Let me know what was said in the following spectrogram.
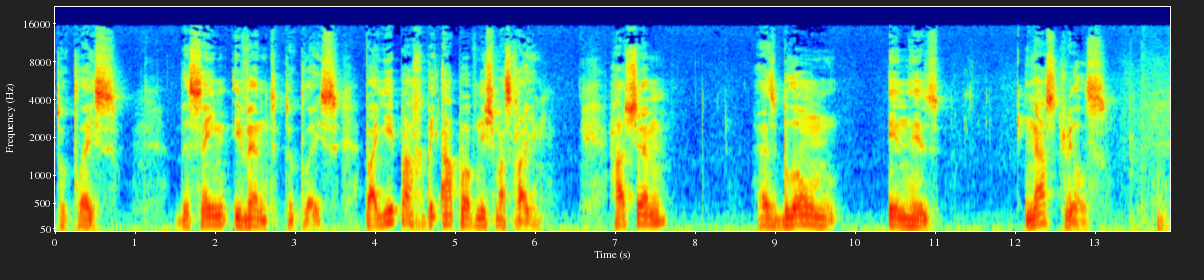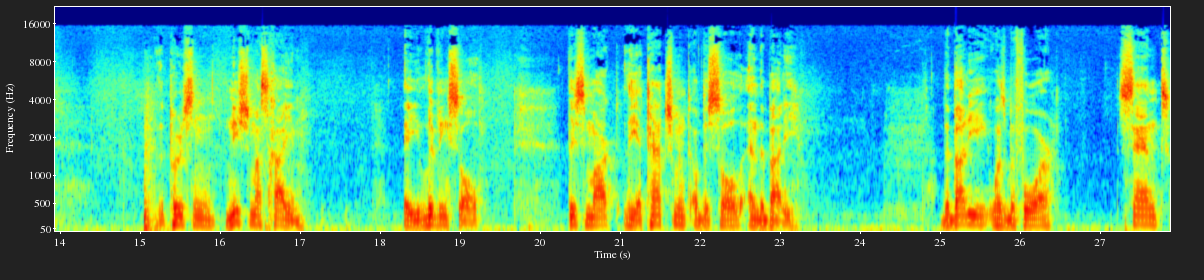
took place. The same event took place. Vayipach be'apov nishmas chayim. Hashem has blown in his nostrils the person Nishmas Chaim, a living soul. This marked the attachment of the soul and the body. The body was before sand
